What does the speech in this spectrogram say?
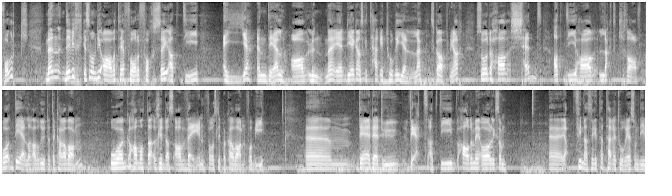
folk. Men det virker som om de av og til får det for seg at de eier en del av lundene. De er ganske territorielle skapninger. Så det har skjedd at de har lagt krav på deler av ruta til karavanen, og har måttet ryddes av veien for å slippe karavanen forbi. Ehm, det er det du vet. At de har det med å liksom eh, ja, finne seg et territorium som de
